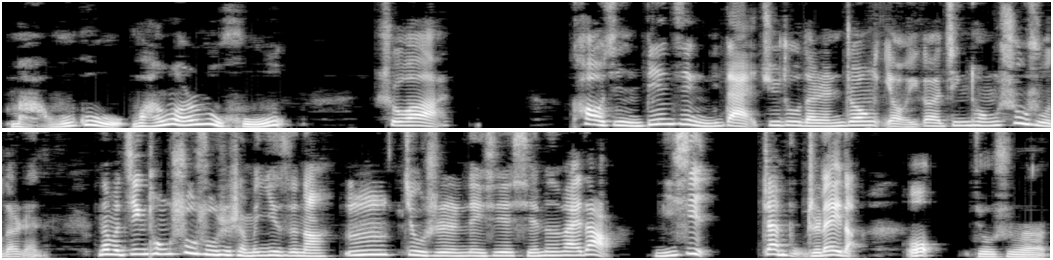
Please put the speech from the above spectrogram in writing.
马无故亡而入胡。说。靠近边境一带居住的人中有一个精通术数的人。那么，精通术数是什么意思呢？嗯，就是那些邪门歪道、迷信、占卜之类的。哦，就是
